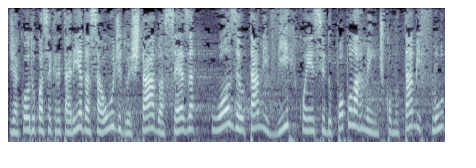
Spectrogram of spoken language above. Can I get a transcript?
De acordo com a Secretaria da Saúde do Estado, a CESA, o oseltamivir, conhecido popularmente como Tamiflu,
